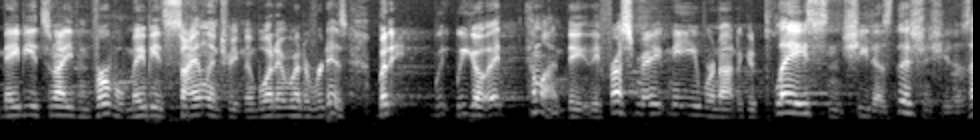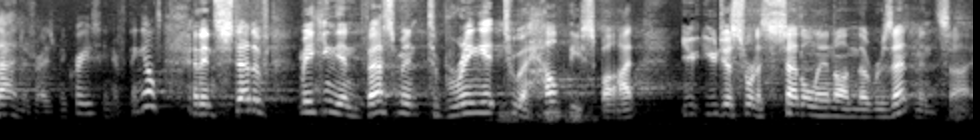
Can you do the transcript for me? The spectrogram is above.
Maybe it's not even verbal. Maybe it's silent treatment, whatever, whatever it is. But it, we, we, go, it, come on, they, they frustrate me. We're not in a good place. And she does this and she does that. And it drives me crazy and everything else. And instead of making the investment to bring it to a healthy spot, you, you just sort of settle in on the resentment side.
